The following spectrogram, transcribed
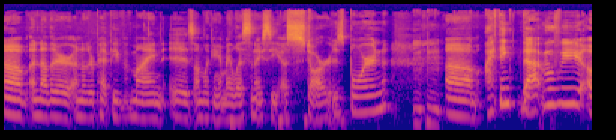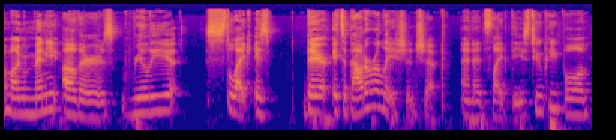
Um, another another pet peeve of mine is I'm looking at my list and I see A Star Is Born. Um, I think that movie, among many others, really like is there. It's about a relationship, and it's like these two people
